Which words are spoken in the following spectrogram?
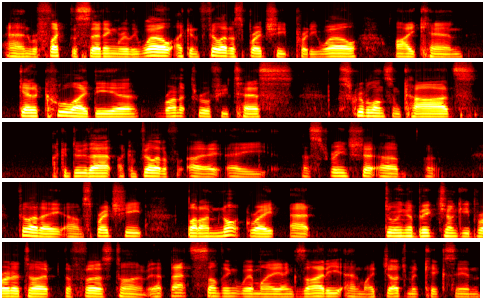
and reflect the setting really well. I can fill out a spreadsheet pretty well. I can get a cool idea, run it through a few tests, scribble on some cards. I can do that. I can fill out a, a, a, a screenshot, uh, uh, fill out a um, spreadsheet, but I'm not great at doing a big chunky prototype the first time. That's something where my anxiety and my judgment kicks in,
